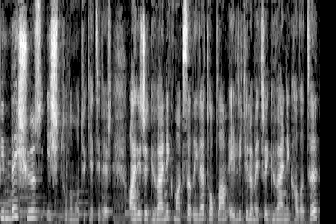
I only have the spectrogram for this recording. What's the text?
1500 iş tulumu tüketilir. Ayrıca güvenlik maksadıyla toplam 50 kilometre güvenlik halatı,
